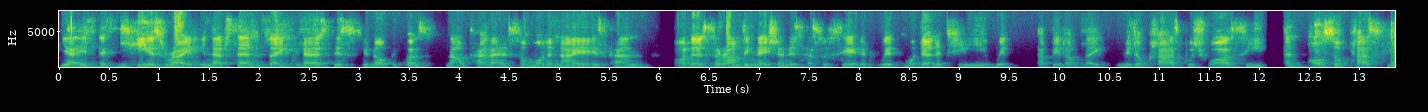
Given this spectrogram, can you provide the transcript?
yeah, it's, it, he is right in that sense. Like, there's this, you know, because now Thailand is so modernized and all the surrounding nation is associated with modernity, with a bit of like middle class bourgeoisie. And also, plus, you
